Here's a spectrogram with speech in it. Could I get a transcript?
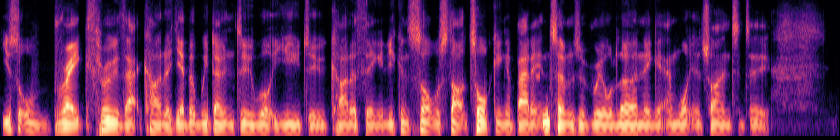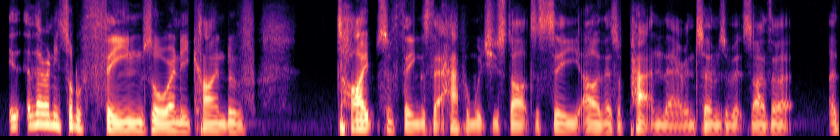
you sort of break through that kind of yeah but we don't do what you do kind of thing and you can sort of start talking about it in terms of real learning and what you're trying to do are there any sort of themes or any kind of types of things that happen which you start to see oh there's a pattern there in terms of it's either a,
